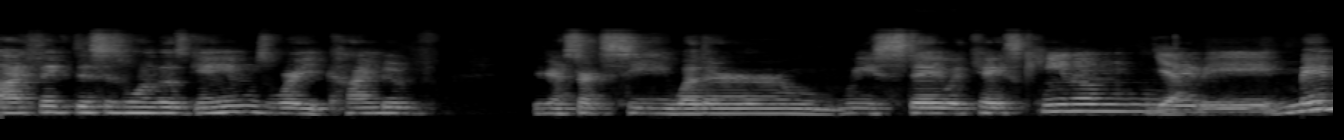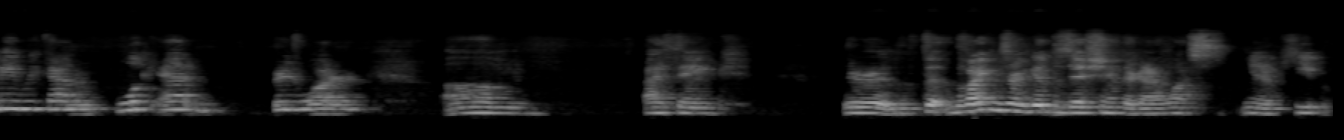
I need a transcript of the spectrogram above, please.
I think this is one of those games where you kind of you're gonna start to see whether we stay with Case Keenum. Yeah. Maybe maybe we kind of look at Bridgewater. Um, I think they're the, the Vikings are in good position. They're gonna want to you know keep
